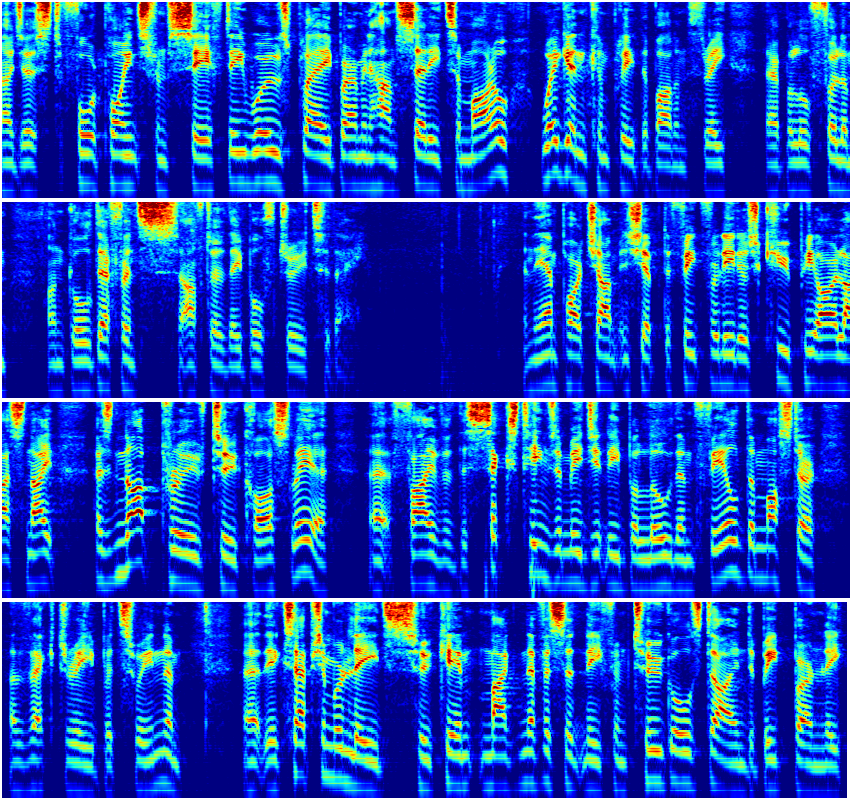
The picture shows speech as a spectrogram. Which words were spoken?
now just four points from safety. Wolves play Birmingham City tomorrow. Wigan complete the bottom three. They're below Fulham on goal difference after they both drew today. In the npower Championship, defeat for leaders QPR last night has not proved too costly. Uh, uh, five of the six teams immediately below them failed to muster a victory between them. Uh, the exception were Leeds, who came magnificently from two goals down to beat Burnley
